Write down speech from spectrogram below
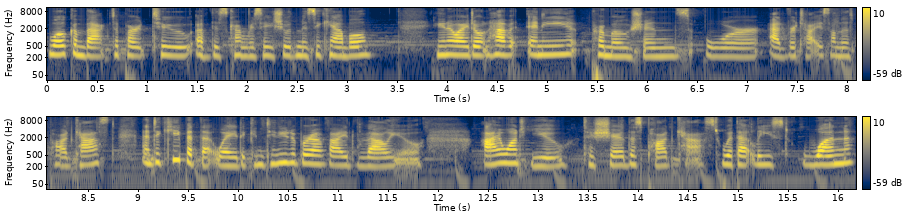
Welcome back to part two of this conversation with Missy Campbell. You know, I don't have any promotions or advertise on this podcast, and to keep it that way, to continue to provide value, I want you to share this podcast with at least one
